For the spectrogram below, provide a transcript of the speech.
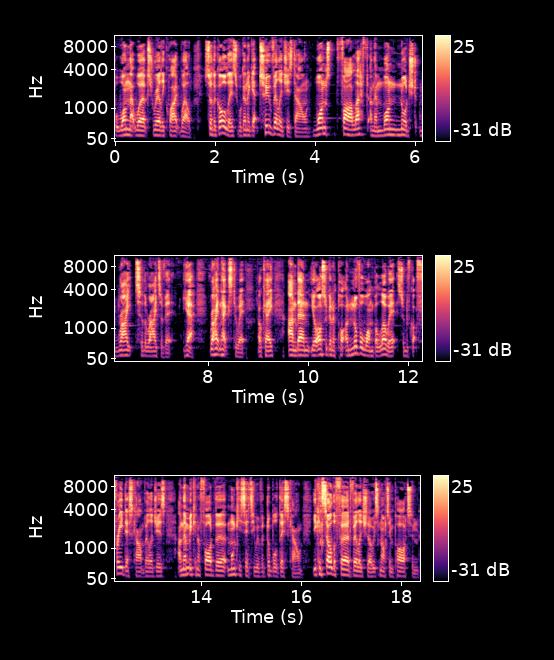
but one that works really quite well. So the goal is we're going to get two villages down, one far left and then one nudged right to the right of it. Yeah, right next to it, okay? And then you're also going to put another one below it, so we've got three discount villages, and then we can afford the Monkey City with a double discount. You can sell the third village, though, it's not important.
